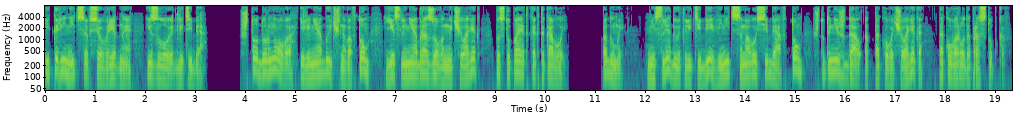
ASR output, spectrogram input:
и коренится все вредное и злое для тебя. Что дурного или необычного в том, если необразованный человек поступает как таковой? Подумай, не следует ли тебе винить самого себя в том, что ты не ждал от такого человека такого рода проступков?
